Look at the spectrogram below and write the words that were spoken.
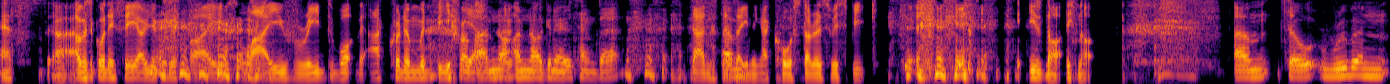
S. Uh, I was going to say, are you going to try live read what the acronym would be for yeah, that? I'm not. Now? I'm not going to attempt that. Dan's um, designing um, a coaster as we speak. he's not. He's not. Um, so Ruben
